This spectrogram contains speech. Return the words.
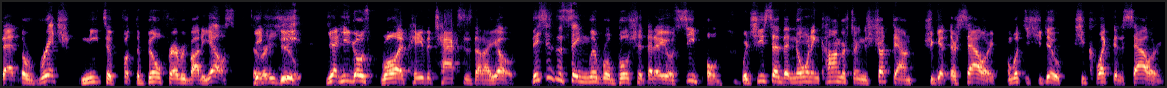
that the rich need to foot the bill for everybody else. They Yet already he, do. Yet he goes, Well, I pay the taxes that I owe. This is the same liberal bullshit that AOC pulled when she said that no one in Congress during the shutdown should get their salary. And what did she do? She collected a salary.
